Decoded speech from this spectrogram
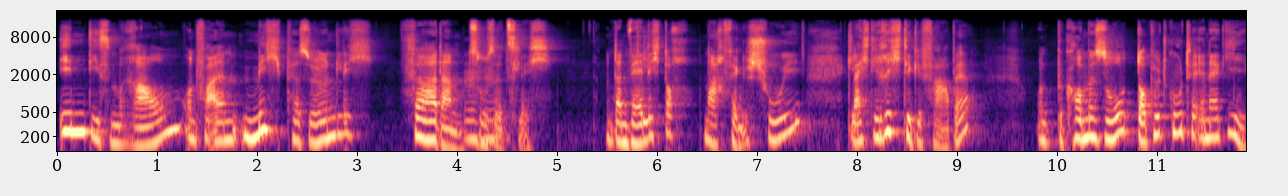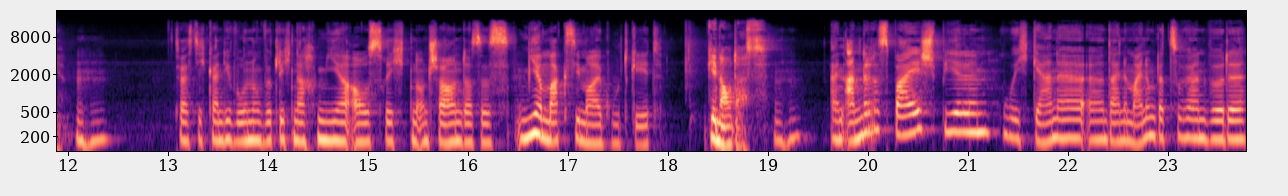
in diesem Raum und vor allem mich persönlich fördern mhm. zusätzlich? Und dann wähle ich doch nach Feng Shui gleich die richtige Farbe und bekomme so doppelt gute Energie. Mhm. Das heißt, ich kann die Wohnung wirklich nach mir ausrichten und schauen, dass es mir maximal gut geht. Genau das. Mhm. Ein anderes Beispiel, wo ich gerne äh, deine Meinung dazu hören würde,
